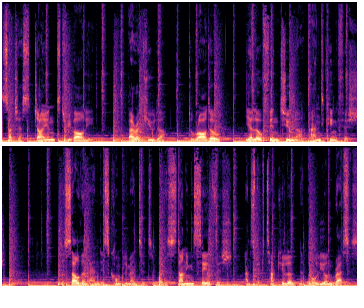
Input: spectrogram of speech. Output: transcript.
such as giant trevally, barracuda, dorado, yellowfin tuna, and kingfish. The southern end is complemented by the stunning sailfish and spectacular Napoleon wrasses.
